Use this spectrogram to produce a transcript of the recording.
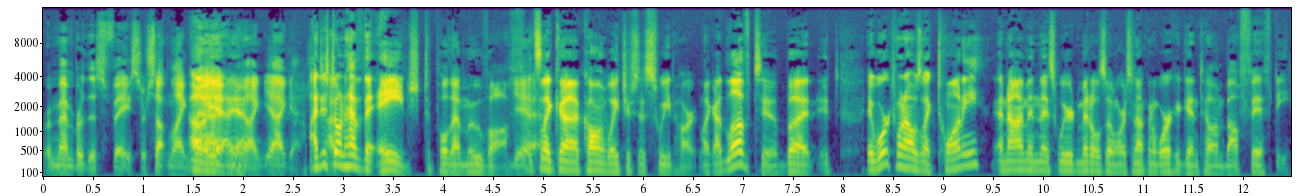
"Remember this face" or something like that. Oh, yeah, and you're yeah. like, yeah, I. You. I just I'm- don't have the age to pull that move off. Yeah. It's like uh, calling waitresses sweetheart. Like I'd love to, but it it worked when I was like 20, and now I'm in this weird middle zone where it's not going to work again until I'm about 50.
